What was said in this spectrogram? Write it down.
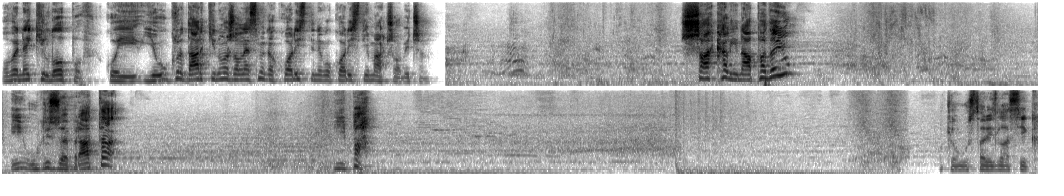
Ovo je neki lopov koji je ukro Darki nož, ali ne sme ga koristi, nego koristi mač običan. Šakali napadaju. I ugrizo je brata. I pa. Ok, ovo u izgleda sik.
